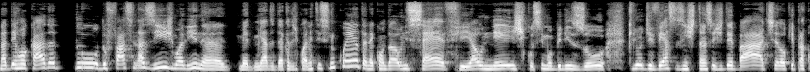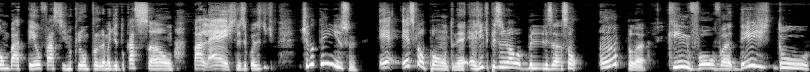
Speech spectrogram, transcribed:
na derrocada do, do fascismo ali, né? Meados da década de 40 e 50, né? Quando a Unicef, a Unesco se mobilizou, criou diversas instâncias de debate, sei lá o que, para combater o fascismo, criou um programa de educação, palestras e coisas do tipo. A gente não tem isso. É, esse é o ponto, né? A gente precisa de uma mobilização ampla que envolva desde o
